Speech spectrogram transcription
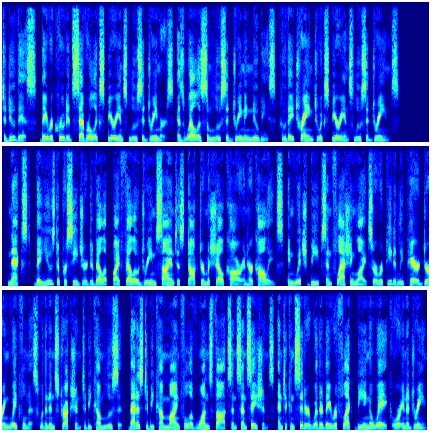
To do this, they recruited several experienced lucid dreamers, as well as some lucid dreaming newbies, who they trained to experience lucid dreams. Next, they used a procedure developed by fellow dream scientist Dr. Michelle Carr and her colleagues, in which beeps and flashing lights are repeatedly paired during wakefulness with an instruction to become lucid, that is, to become mindful of one's thoughts and sensations, and to consider whether they reflect being awake or in a dream.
